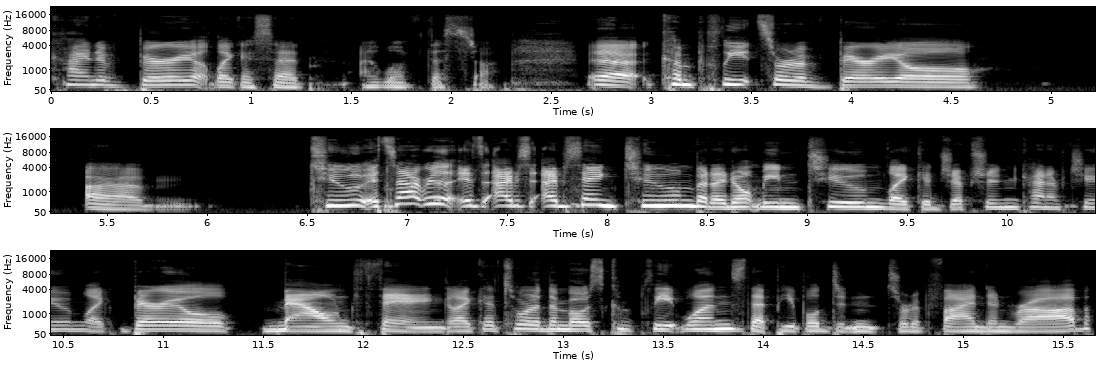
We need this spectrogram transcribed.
kind of burial. Like I said, I love this stuff. Uh, complete sort of burial. Um, tomb. It's not really. It's I'm, I'm saying tomb, but I don't mean tomb like Egyptian kind of tomb, like burial mound thing. Like it's one of the most complete ones that people didn't sort of find and rob,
